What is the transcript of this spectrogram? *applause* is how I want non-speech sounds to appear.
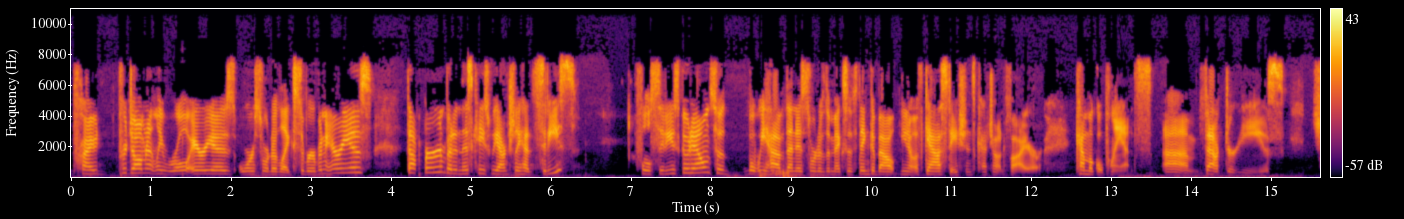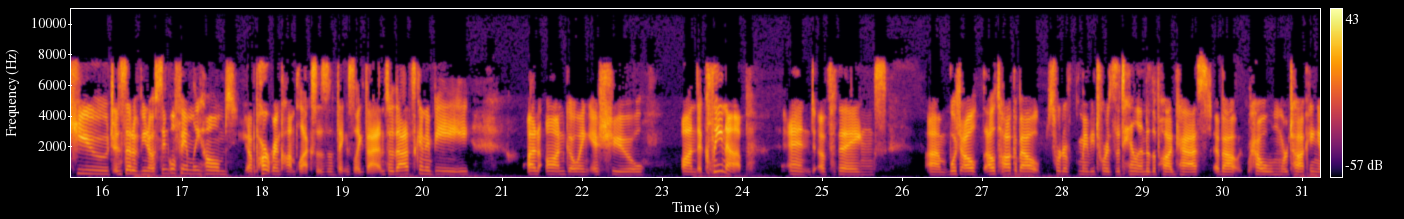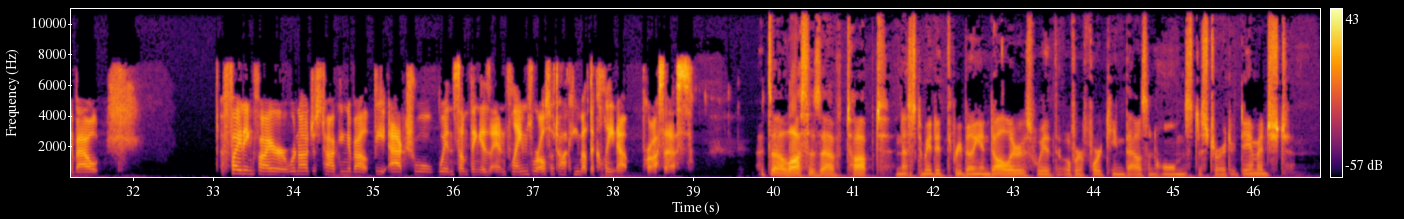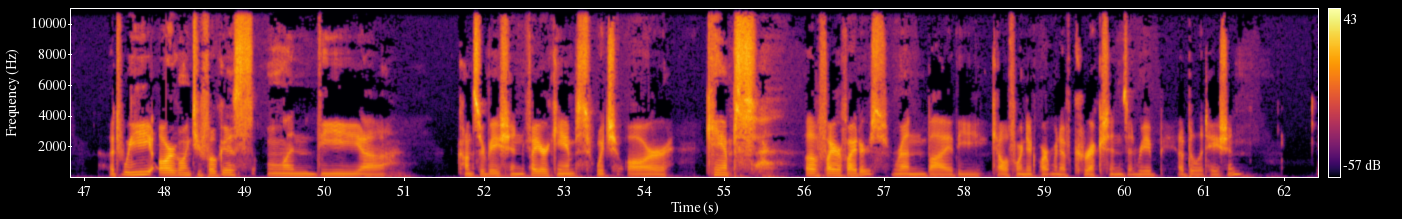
pri- predominantly rural areas or sort of like suburban areas that burn. But in this case, we actually had cities, full cities go down. So what we have then is sort of the mix of think about, you know, if gas stations catch on fire, chemical plants, um, factories, huge instead of you know single family homes apartment complexes and things like that and so that's going to be an ongoing issue on the cleanup end of things um, which I'll I'll talk about sort of maybe towards the tail end of the podcast about how when we're talking about fighting fire we're not just talking about the actual when something is in flames we're also talking about the cleanup process uh, losses have topped an estimated $3 billion with over 14,000 homes destroyed or damaged. But we are going to focus on the uh, conservation fire camps, which are camps of firefighters run by the California Department of Corrections and Rehabilitation,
